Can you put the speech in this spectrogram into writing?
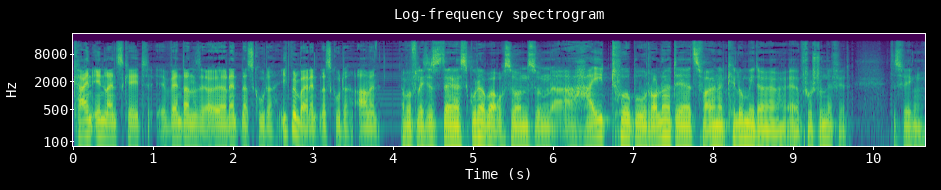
Kein Inline-Skate, wenn dann äh, Rentner-Scooter. Ich bin bei Rentner-Scooter. Amen. Aber vielleicht ist der Scooter aber auch so ein, so ein High-Turbo-Roller, der 200 Kilometer äh, pro Stunde fährt. Deswegen,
